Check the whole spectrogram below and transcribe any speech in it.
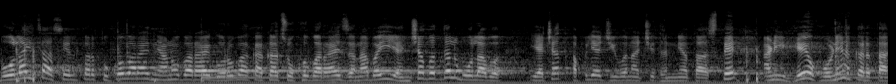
बोलायचं असेल तर तुकोबाराय ज्ञानोबाराय गोरोबा काका चोखोबाराय जनाबाई यांच्याबद्दल बोलावं. याच्यात आपल्या जीवनाची धन्यता असते. आणि हे होण्याकरता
